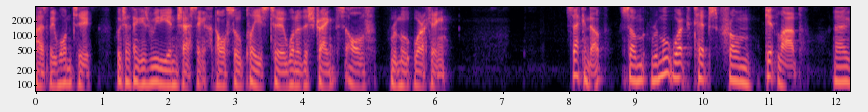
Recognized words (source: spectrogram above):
as they want to, which I think is really interesting and also plays to one of the strengths of remote working. Second up, some remote work tips from GitLab. Now,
